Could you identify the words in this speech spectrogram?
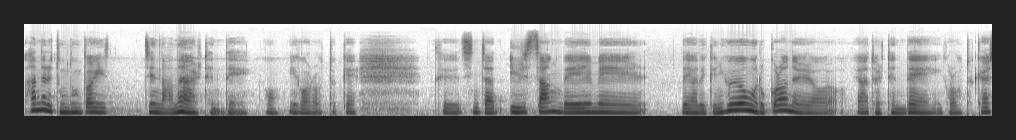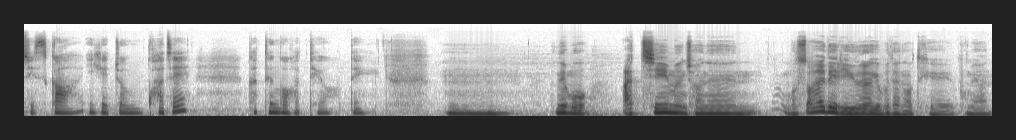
하늘에 둥둥 떠 있진 않아야 할 텐데 어, 이걸 어떻게 그 진짜 일상 매일매일 내가 느낀 효용으로 끌어내려야 될 텐데 이걸 어떻게 할 수 있을까 이게 좀 과제 같은 것 같아요. 네. 음, 근데 뭐 아침은 저는 뭐 써야 될 이유라기보다는 어떻게 보면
